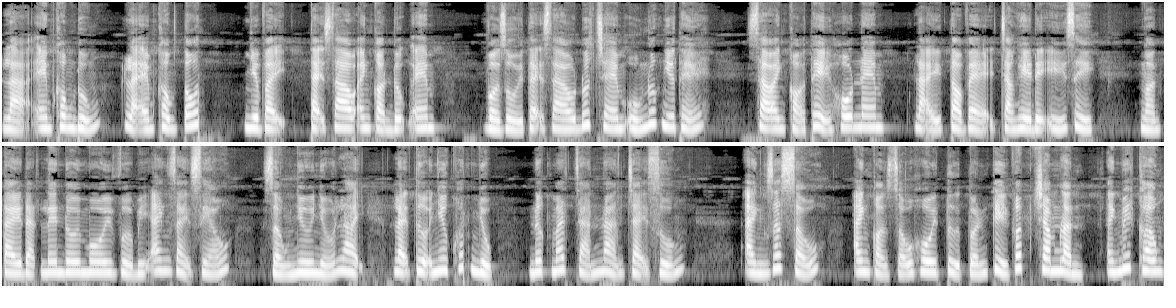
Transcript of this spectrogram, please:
Là em không đúng, là em không tốt. Như vậy, tại sao anh còn đụng em? Vừa rồi tại sao đút cho em uống nước như thế? Sao anh có thể hôn em, lại tỏ vẻ chẳng hề để ý gì? Ngón tay đặt lên đôi môi vừa bị anh giải xéo, giống như nhớ lại, lại tựa như khuất nhục, nước mắt chán nản chảy xuống. Anh rất xấu, anh còn xấu hôi tử Tuấn Kỳ gấp trăm lần, anh biết không?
